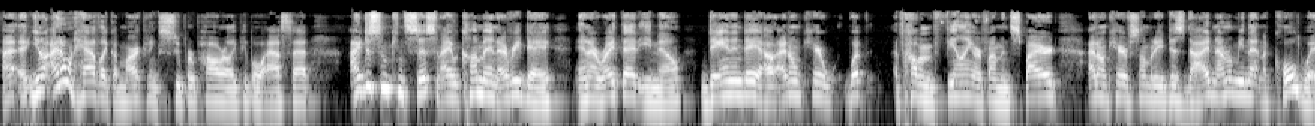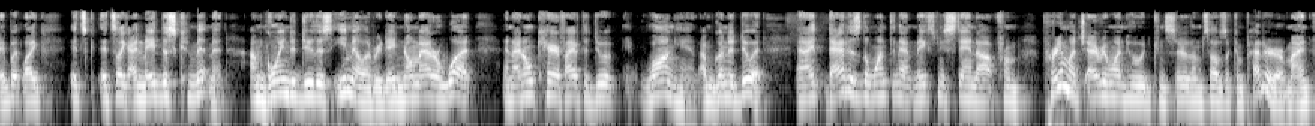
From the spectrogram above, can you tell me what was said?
I, you know, I don't have like a marketing superpower like people ask that. I just am consistent. I would come in every day and I write that email day in and day out. I don't care what of how I'm feeling or if I'm inspired. I don't care if somebody just died. And I don't mean that in a cold way, but like it's it's like I made this commitment. I'm going to do this email every day, no matter what. And I don't care if I have to do it longhand. I'm going to do it. And I, that is the one thing that makes me stand out from pretty much everyone who would consider themselves a competitor of mine.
